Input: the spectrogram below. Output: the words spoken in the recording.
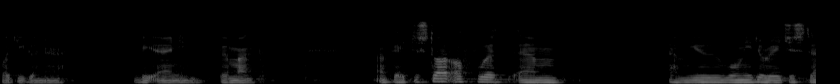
what you're going to be earning per month. Okay to start off with um, um, you will need to register.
